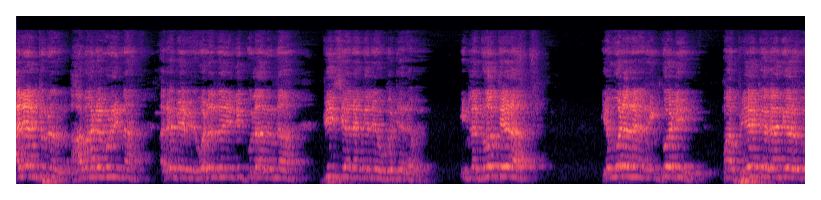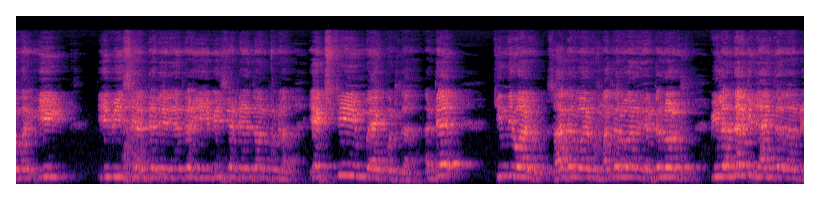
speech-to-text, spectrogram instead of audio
అని అంటున్నారు. ఆ మాట కూడా విన్నా. అరే మేము ఇవ్వడంలో ఇన్ని కులాలు ఉన్నా బీసీ అనగానే ఒకటే రావు ఇట్లా నో తేడా. ఎవడన్నా ఇంకోటి మా ప్రియాంక గాంధీ గారు ఒక ఈ ఈబీసీ అంటే నేను ఏదో ఈబీసీ అంటే ఏదో అనుకున్నా. ఎక్స్ట్రీమ్ బ్యాక్వర్డ్ క్లాస్ అంటే కింది వాడు సాగర్ వాడు మంగళ వాడు ఎక్కడోడు వీళ్ళందరికీ న్యాయం చేయాలంటే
